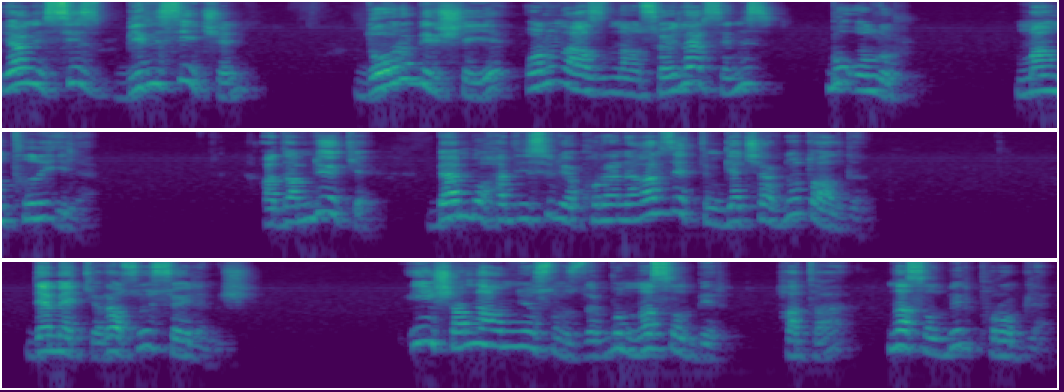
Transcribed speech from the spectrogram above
Yani siz birisi için doğru bir şeyi onun ağzından söylerseniz bu olur. Mantığı ile. Adam diyor ki ben bu hadisi diyor Kur'an'a arz ettim geçer not aldı. Demek ki Resul söylemiş. İnşallah anlıyorsunuzdur bu nasıl bir hata, nasıl bir problem.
